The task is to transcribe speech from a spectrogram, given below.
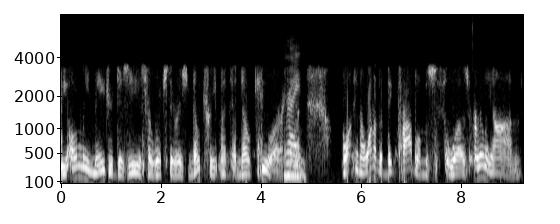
the only major disease for which there is no treatment and no cure. Right. And, well, you know, one of the big problems was early on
